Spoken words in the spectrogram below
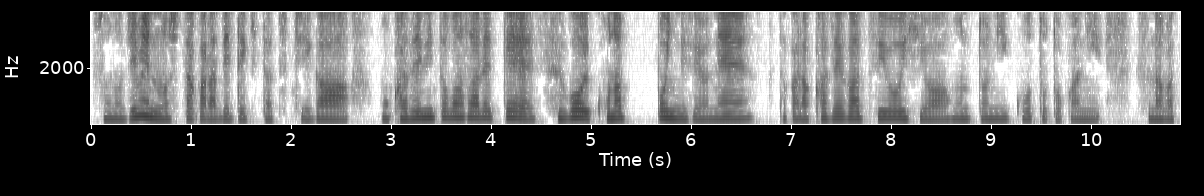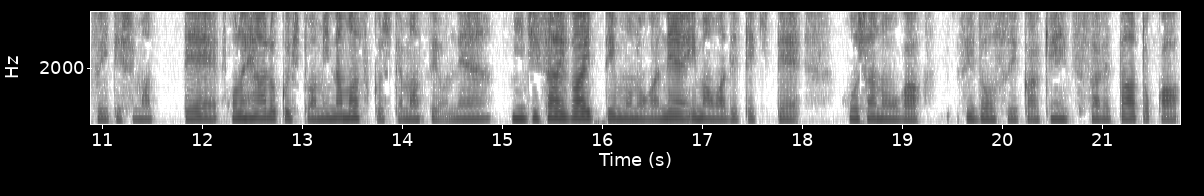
その地面の下から出てきた土が、もう風に飛ばされて、すごい粉っぽいんですよね。だから風が強い日は本当にコートとかに砂がついてしまって、この辺歩く人はみんなマスクしてますよね。二次災害っていうものがね、今は出てきて、放射能が水道水から検出されたとか、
